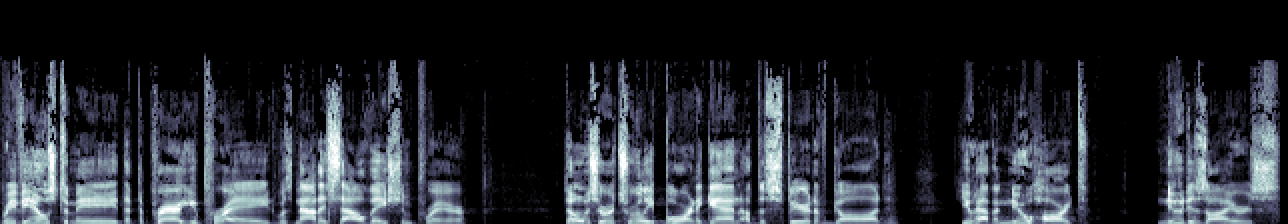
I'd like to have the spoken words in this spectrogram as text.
reveals to me that the prayer you prayed was not a salvation prayer. Those who are truly born again of the Spirit of God, you have a new heart, new desires,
